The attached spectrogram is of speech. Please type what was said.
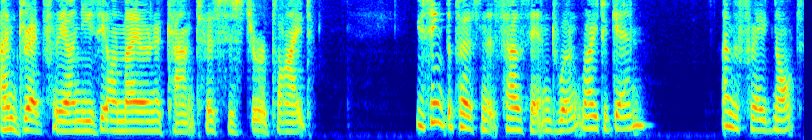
I'm dreadfully uneasy on my own account, her sister replied. You think the person at Southend won't write again? I'm afraid not.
